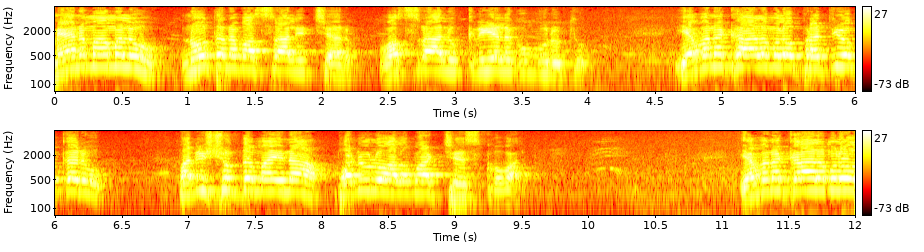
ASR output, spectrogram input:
మేనమామలు నూతన వస్త్రాలు ఇచ్చారు. వస్త్రాలు క్రియలకు గురుతు. యవన కాలంలో ప్రతి ఒక్కరూ పరిశుద్ధమైన పనులు అలవాటు చేసుకోవాలి. యవన కాలంలో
